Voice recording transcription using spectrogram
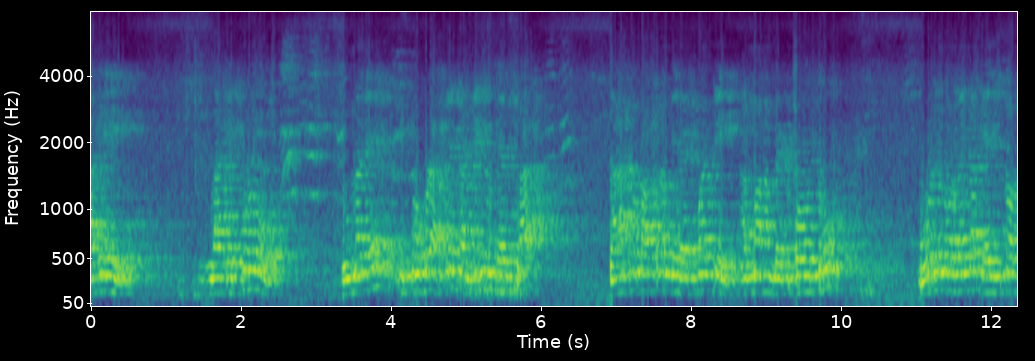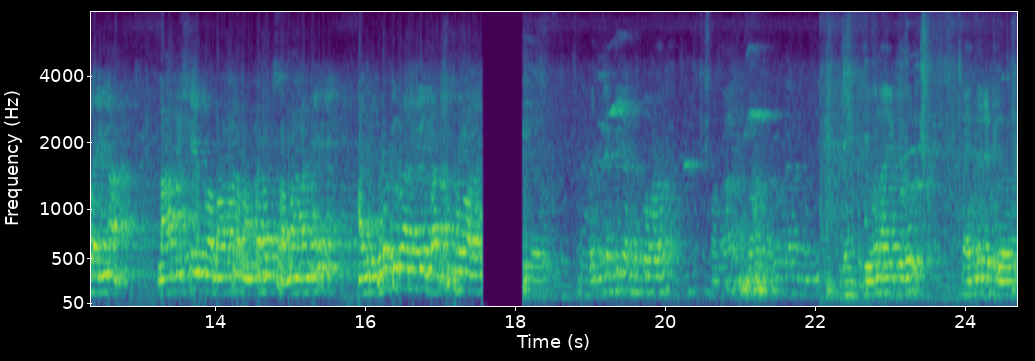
అది నాకు ఎప్పుడు ఉన్నదే ఇప్పుడు కూడా అట్లే కంటిన్యూ చేస్తా. దాంట్లో మాత్రం మీరు ఎటువంటి అనుమానం పెట్టుకోవద్దు. వాళ్ళైనా నా విషయంలో మాత్రం అందరం సమానమే. అది పోటీ వాళ్ళకి మర్చిపోవాలని అందుకోవడం యువనాయకుడు మహేందర్ రెడ్డి గారు.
